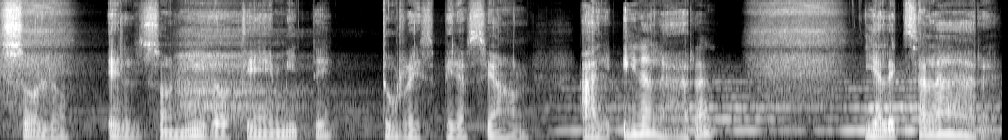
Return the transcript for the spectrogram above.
solo el sonido que emite tu respiración al inhalar y al exhalar.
